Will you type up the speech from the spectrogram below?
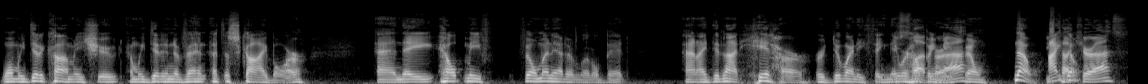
when we did a comedy shoot and we did an event at the Sky Bar, and they helped me film and edit a little bit. And I did not hit her or do anything. They You were helping her me ass? film. No, You I touch don't. her ass?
